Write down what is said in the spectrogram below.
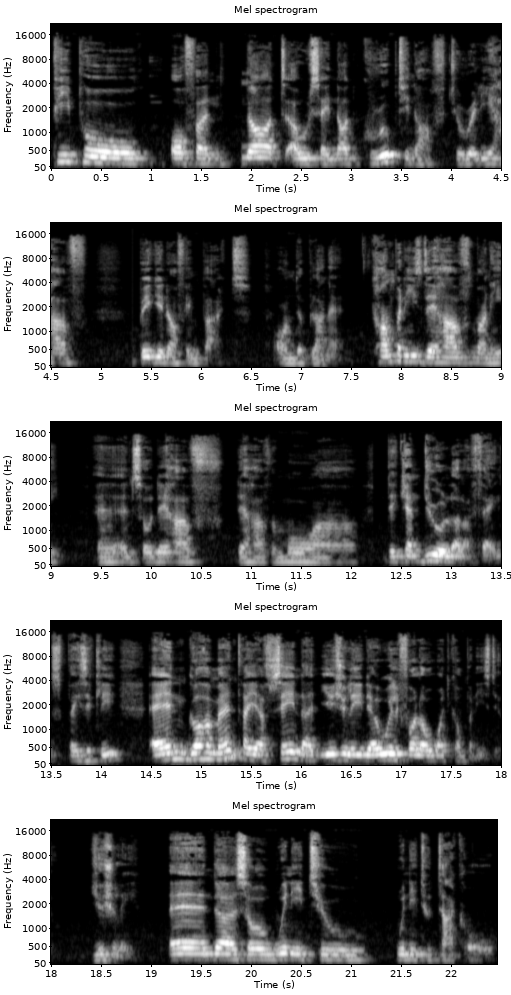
people often not, I would say, not grouped enough to really have big enough impact on the planet. Companies, they have money, and, and so they have they have a more uh, they can do a lot of things basically. And government, I have seen that usually they will follow what companies do, usually. And uh, so we need to we need to tackle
